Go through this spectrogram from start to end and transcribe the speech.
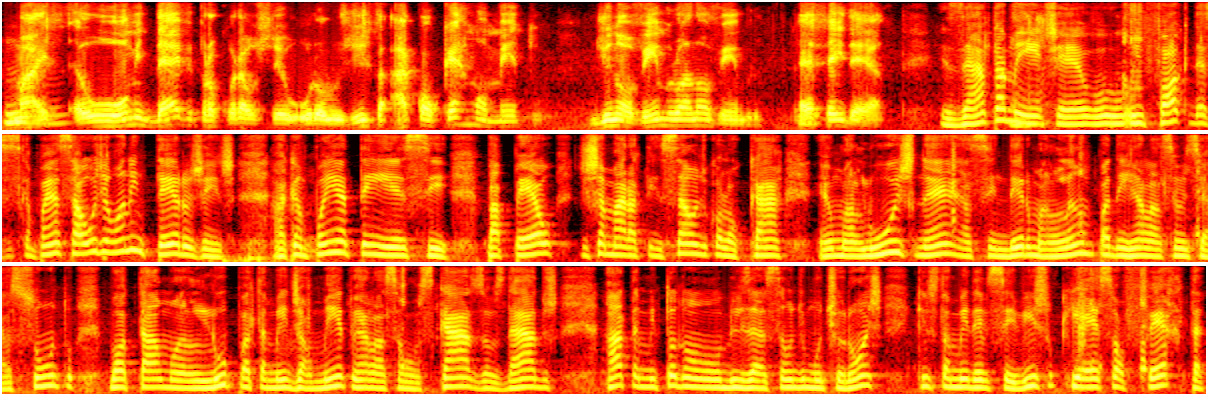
Uhum. Mas o homem deve procurar o seu urologista a qualquer momento, de novembro a novembro. Essa é a ideia. Exatamente. É, o, o, enfoque dessas campanhas, saúde é o ano inteiro, gente. A campanha tem esse papel de chamar a atenção, de colocar é, uma luz, né? Acender uma lâmpada em relação a esse assunto, botar uma lupa também de aumento em relação aos casos, aos dados. Há também toda uma mobilização de mutirões, que isso também deve ser visto, que essa oferta,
